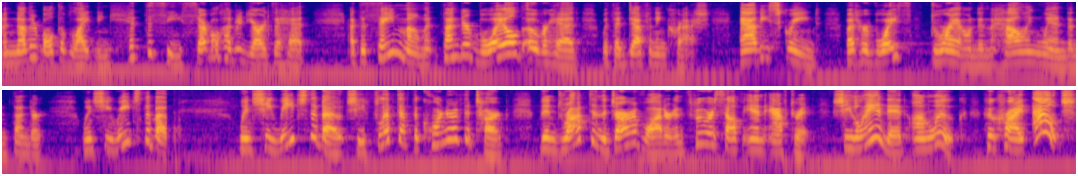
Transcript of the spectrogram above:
another bolt of lightning hit the sea several hundred yards ahead. At the same moment, thunder boiled overhead with a deafening crash. Abby screamed, but her voice drowned in the howling wind and thunder. When she reached the boat, when she reached the boat, she flipped up the corner of the tarp, then dropped in the jar of water and threw herself in after it. She landed on Luke, who cried, Ouch!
